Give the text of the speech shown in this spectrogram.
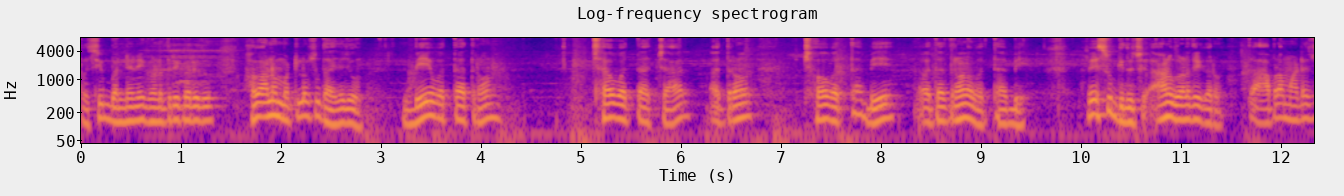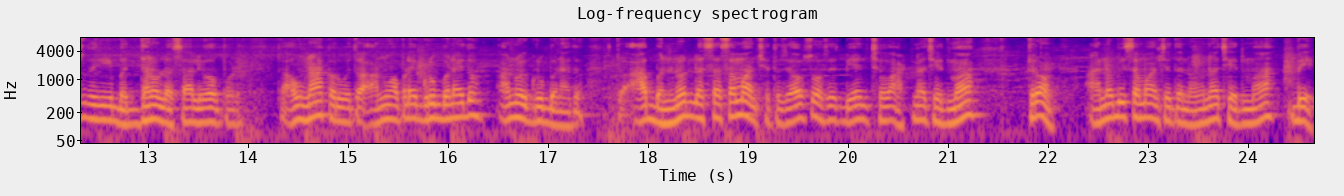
પછી બંનેની ગણતરી કરી દો. હવે આનો મતલબ શું થાય છે? જો બે વત્તા ત્રણ, છ વત્તા ચાર ત્રણ, છ વત્તા બે અથવા ત્રણ વત્તા બે. હવે શું કીધું છે? આનું ગણતરી કરો. તો આપણા માટે શું થઈ ગયું બધાનો લસા લેવો પડે. તો આવું ના કરવું હોય તો આનું આપણે એક ગ્રુપ બનાવી દો, આનું એક ગ્રુપ બનાવી દો. તો આ બંનેનો જ લસા સમાન છે. તો જવાબ શું હશે? બે છ આઠના છેદમાં ત્રણ. આનો બી સમાન છે. તો નવના છેદમાં બે.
